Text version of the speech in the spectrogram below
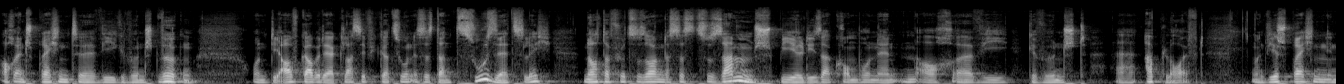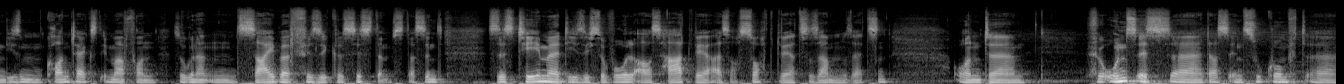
auch entsprechend äh, wie gewünscht wirken. Und die Aufgabe der Klassifikation ist es dann zusätzlich noch dafür zu sorgen, dass das Zusammenspiel dieser Komponenten auch äh, wie gewünscht äh, abläuft. Und wir sprechen in diesem Kontext immer von sogenannten Cyber Physical Systems. Das sind Systeme, die sich sowohl aus Hardware als auch Software zusammensetzen. Und äh, für uns ist äh, das in Zukunft äh,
